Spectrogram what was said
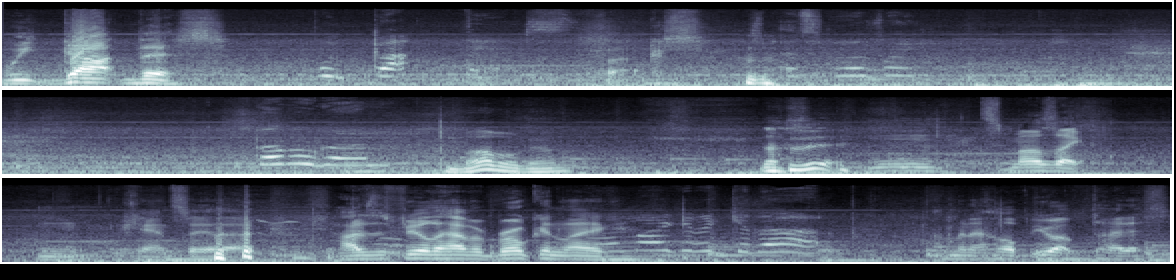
We got this. We got this. Facts. It smells like bubblegum. Bubblegum. Does it? Mm, it smells like. Mm, can't say that. How does it feel to have a broken leg? How am I gonna get up? I'm gonna help you up, Tydus.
